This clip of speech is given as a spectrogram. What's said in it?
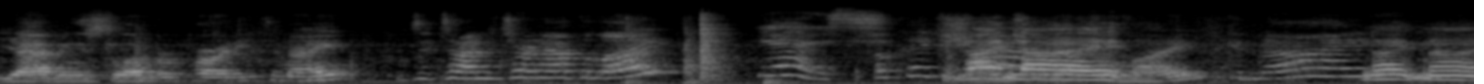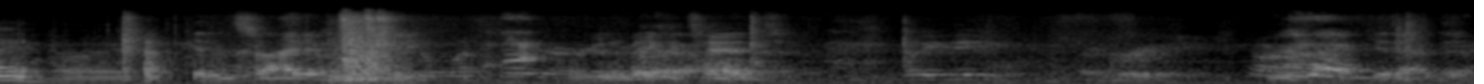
you having a slumber party tonight? Is it time to turn out the light? Yes. Okay, good Night, Turn night. out the light. Good night. Night, night. Get inside, everybody. We're gonna make a tent. Oh, Get out of there.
